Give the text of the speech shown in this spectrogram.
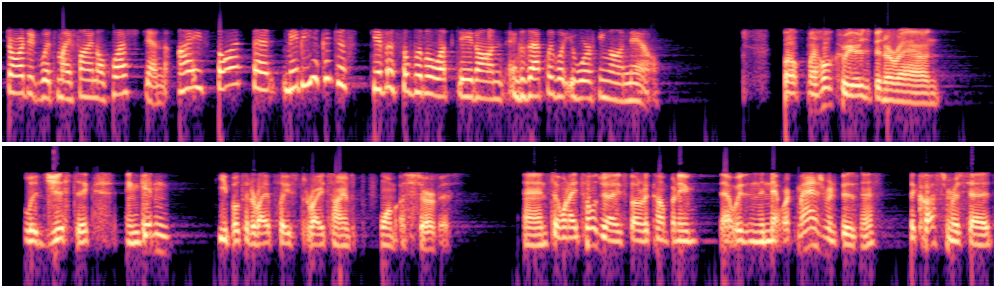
started with my final question, I thought that maybe you could just give us a little update on exactly what you're working on now. Well, my whole career has been around logistics and getting people to the right place at the right time to perform a service. And so when I told you I started a company that was in the network management business, the customer said,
